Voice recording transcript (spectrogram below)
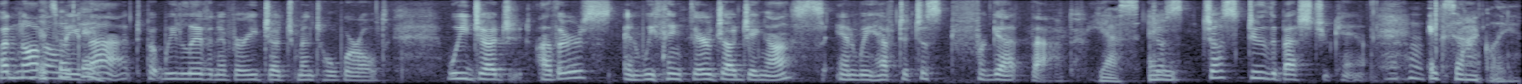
But not It's only okay. that, but we live in a very judgmental world. We judge others and we think they're judging us, and we have to just forget that. Yes, and Just just do the best you can. exactly.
